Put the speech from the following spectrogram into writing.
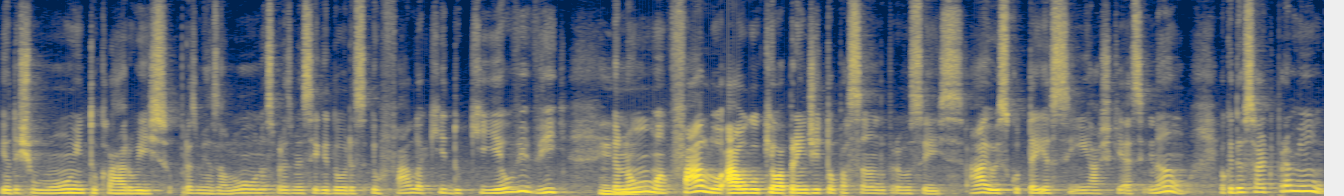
e eu deixo muito claro isso para as minhas alunas, para as minhas seguidoras, eu falo aqui do que eu vivi. Uhum. Eu não falo algo que eu aprendi e estou passando para vocês. Ah, eu escutei assim, acho que é assim. Não, é o que deu certo para mim.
